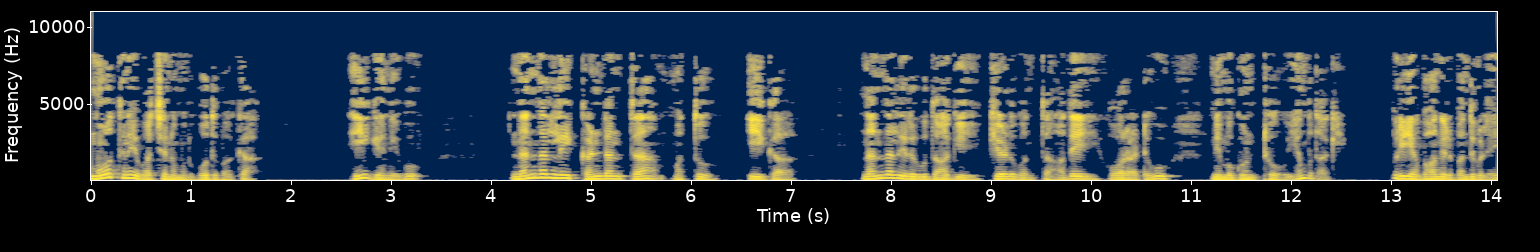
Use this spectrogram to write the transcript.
ಮೂವತ್ತನೇ ವಚನವನ್ನು ಓದುವಾಗ, ಹೀಗೆ ನೀವು ನನ್ನಲ್ಲಿ ಕಂಡಂತ ಮತ್ತು ಈಗ ನನ್ನಲ್ಲಿರುವುದಾಗಿ ಕೇಳುವಂತ ಅದೇ ಹೋರಾಟವು ನಿಮಗುಂಟು ಎಂಬುದಾಗಿ. ಪ್ರಿಯ ಬಾಂಧವ ಬಂಧುಗಳೇ,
